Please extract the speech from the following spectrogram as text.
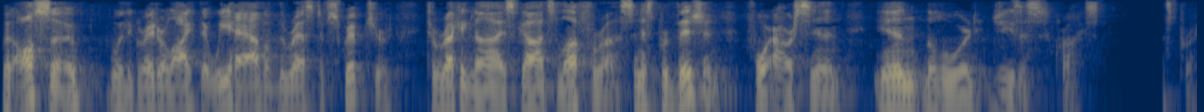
but also with the greater light that we have of the rest of Scripture to recognize God's love for us and His provision for our sin in the Lord Jesus Christ. Let's pray.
